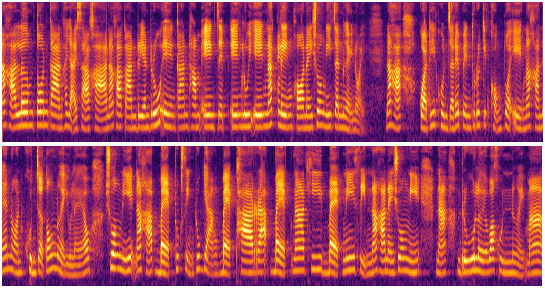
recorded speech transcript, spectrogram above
นะคะ เริ่มต้นการขยายสาขานะคะ การเรียนรู้เองการทำเองเจ็บเอง ลุยเองนักเลงพอในช่วงนี้จะเหนื่อยหน่อยนะคะ กว่าที่คุณจะได้เป็นธุรกิจของตัวเองนะคะ แน่นอนคุณจะต้องเหนื่อยอยู่แล้ว ช่วงนี้นะคะ แบกทุกสิ่งทุกอย่างแบกภาระ แบกหน้าที่แบกหนี้สินนะคะ ในช่วงนี้นะ รู้เลยว่าคุณเหนื่อยมาก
